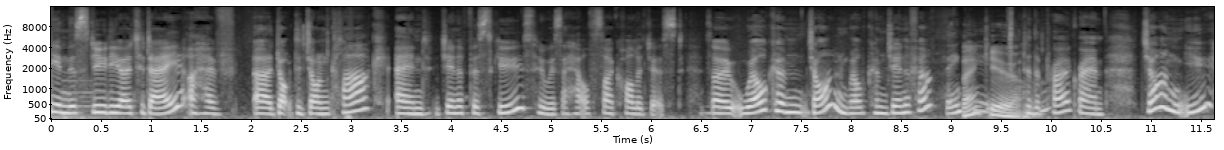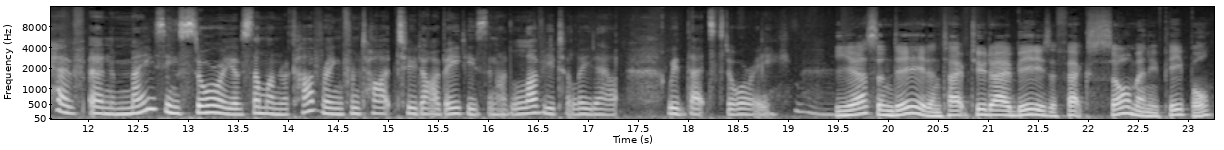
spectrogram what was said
Me in the studio today, I have uh, Dr. John Clark and Jenifer Skues, who is a health psychologist. So, welcome, John. Welcome, Jennifer. Thank, Thank you. To the program. John, you have an amazing story of someone recovering from type 2 diabetes, and I'd love you to lead out with that story. Yes, indeed. And type 2 diabetes affects so many people.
